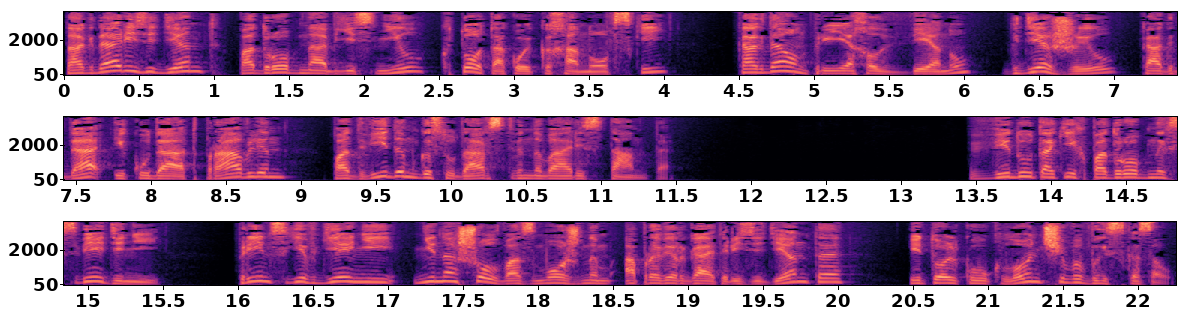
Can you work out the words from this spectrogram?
Тогда резидент подробно объяснил, кто такой Кахановский, когда он приехал в Вену, где жил, когда и куда отправлен под видом государственного арестанта. Ввиду таких подробных сведений, принц Евгений не нашел возможным опровергать резидента и только уклончиво высказал.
